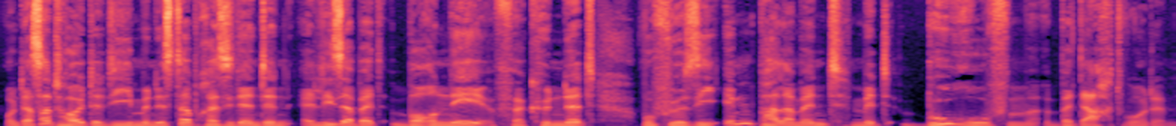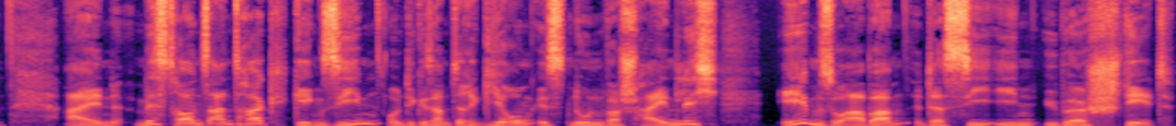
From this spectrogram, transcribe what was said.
Und das hat heute die Ministerpräsidentin Elisabeth Bornet verkündet, wofür sie im Parlament mit Buhrufen bedacht wurde. Ein Misstrauensantrag gegen sie und die gesamte Regierung ist nun wahrscheinlich Ebenso aber, dass sie ihn übersteht.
